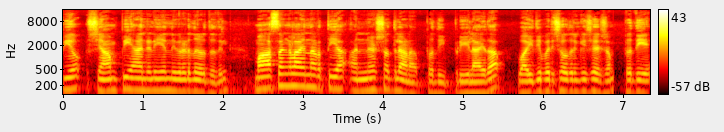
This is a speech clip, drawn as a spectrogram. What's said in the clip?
P O Shyam P Antony എന്നിവരുടെ നേതൃത്വത്തിൽ മാസങ്ങളായി നടത്തിയ അന്വേഷണത്തിലാണ് പ്രതി പിടിയിലായത്. വൈദ്യപരിശോധനയ്ക്ക് ശേഷം പ്രതിയെ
